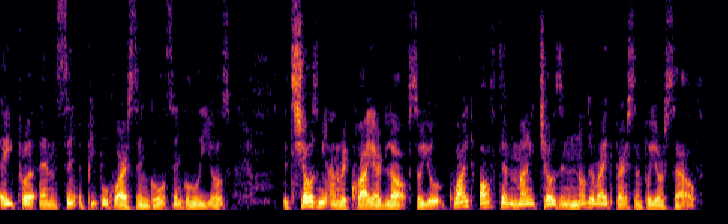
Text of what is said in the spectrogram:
april and people who are single single leos it shows me unrequired love. So you quite often might chosen not the right person for yourself.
